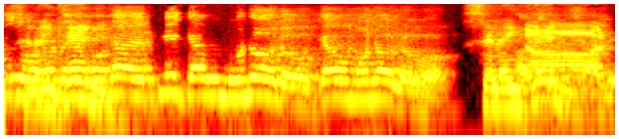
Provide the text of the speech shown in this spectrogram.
se la no le damos nada de pie que haga un monólogo, que haga un monólogo. Se la ingenia.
